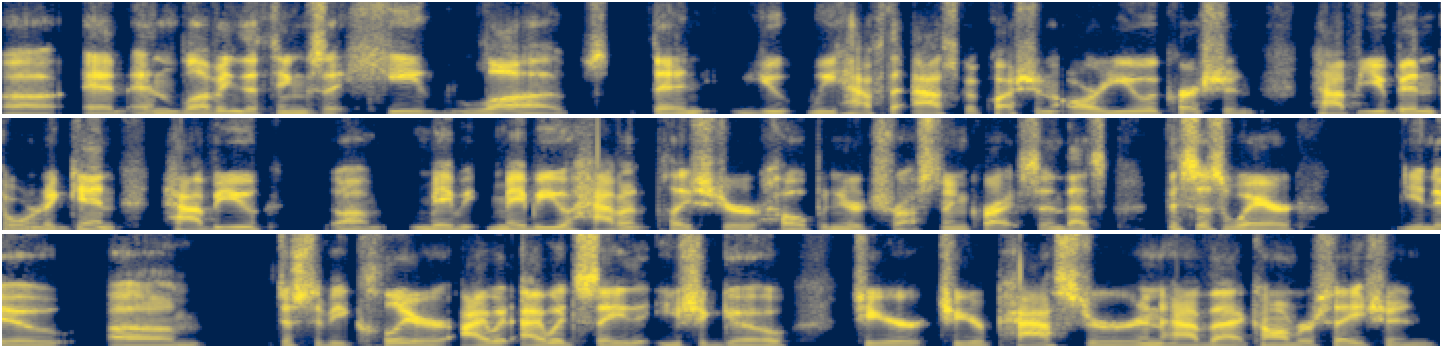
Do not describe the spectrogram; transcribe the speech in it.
uh, and and loving the things that He loves, then you we have to ask a question: Are you a Christian? Have you been born again? Have you um, maybe maybe you haven't placed your hope and your trust in Christ? And that's this is where you know um, just to be clear, I would I would say that you should go to your to your pastor and have that conversation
